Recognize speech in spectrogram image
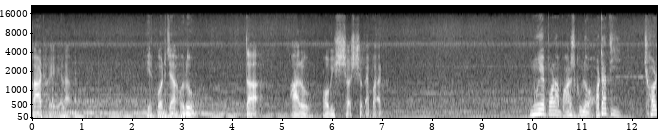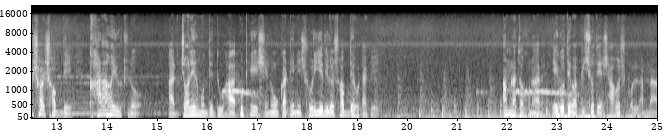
কাঠ হয়ে গেলাম। এরপর যা হলো, তা আরও অবিশ্বাস্য ব্যাপার। নুয়ে পড়া বাঁশগুলো হঠাৎই ছড়ছড় শব্দে খাড়া হয়ে উঠল। আর জলের মধ্যে দু হাত উঠে এসে নৌকা টেনে সরিয়ে দিল সব দেহটাকে। আমরা তখন আর এগোতে বা পিছোতে সাহস করলাম না।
